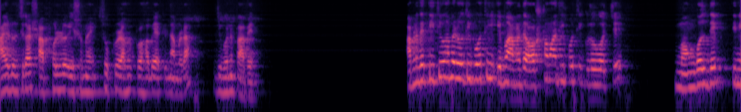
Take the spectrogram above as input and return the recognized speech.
আয় রোজগার সাফল্য এই সময় শুক্র রাহুর প্রভাবে কিন্তু আমরা জীবনে পাবেন। আপনাদের তৃতীয় ভাবের অধিপতি এবং আপনাদের অষ্টমাধিপতি গ্রহ হচ্ছে মঙ্গলদেব তিনি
